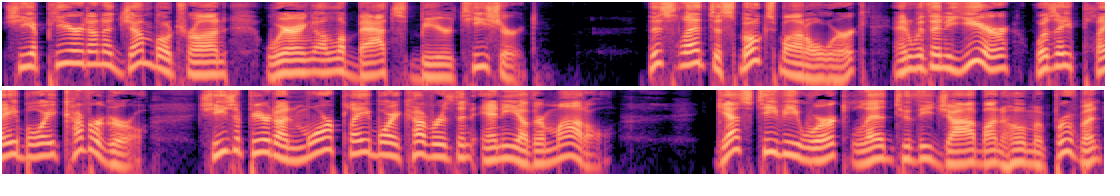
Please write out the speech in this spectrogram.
she appeared on a Jumbotron wearing a Labatt's beer t shirt. This led to spokesmodel work and within a year was a Playboy cover girl, She's appeared on more Playboy covers than any other model. Guest TV work led to the job on Home Improvement,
